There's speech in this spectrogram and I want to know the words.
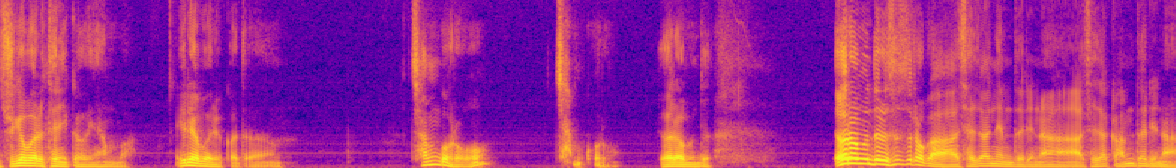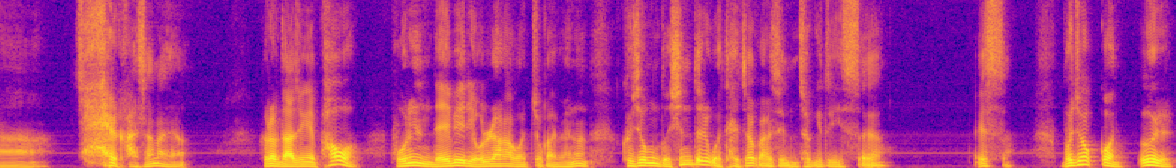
죽여버릴 테니까 그냥 막 이래 버렸거든. 참고로 참고로. 여러분들 여러분들 스스로가 제자님들이나 제작감들이나 잘 가잖아요. 그럼 나중에 파워 본인 레벨이 올라가고 쭉 하면은 그 정도 힘들고 대적할 수 있는 적이도 있어요 있어. 무조건 을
